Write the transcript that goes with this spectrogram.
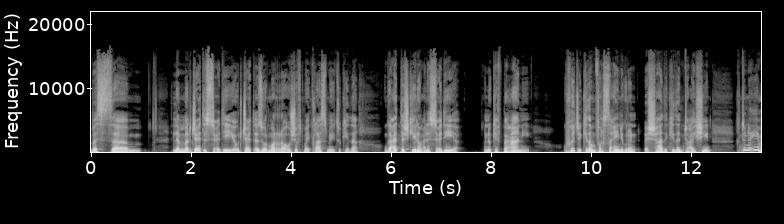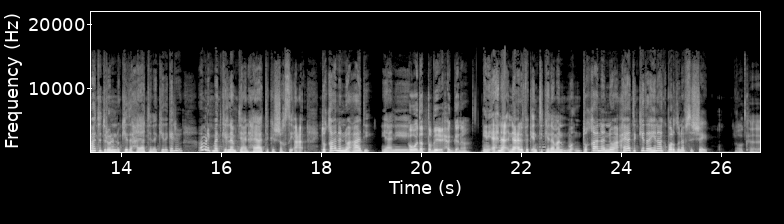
بس لما رجعت السعودية ورجعت أزور مرة وشفت my classmate وكذا وقعدت أشكيلهم على السعودية إنه كيف بعاني. وفجأة كذا مفرصعين يقولون إيش هذا كذا أنتوا عايشين؟ قلت انه إيه ما تدرون إنه كذا حياتنا كذا. قال لي عمرك ما تكلمتي عن حياتك الشخصية. توقعنا إنه عادي. يعني هو ده الطبيعي حقنا. يعني إحنا نعرفك أنت كلمن توقعنا إنه حياتك كذا هناك برضو نفس الشيء. okay.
